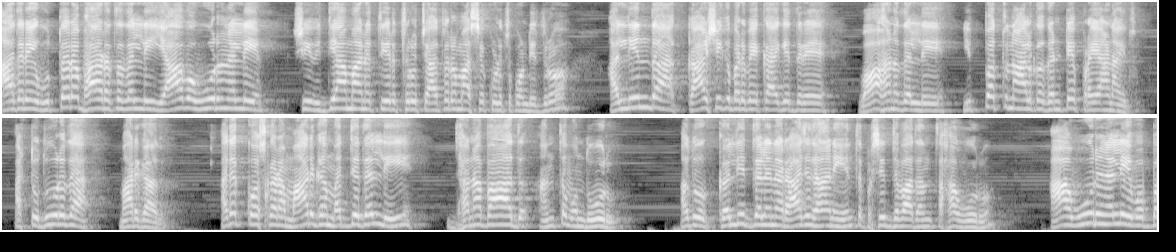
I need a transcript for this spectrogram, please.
ಆದರೆ ಉತ್ತರ ಭಾರತದಲ್ಲಿ ಯಾವ ಊರಿನಲ್ಲಿ ಶ್ರೀ ವಿದ್ಯಾಮಾನ ತೀರ್ಥರು ಚಾತುರ್ಮಾಸ್ಯ ಕುಳಿತುಕೊಂಡಿದ್ರೋ, ಅಲ್ಲಿಂದ ಕಾಶಿಗೆ ಬರಬೇಕಾಗಿದ್ದರೆ ವಾಹನದಲ್ಲಿ ಇಪ್ಪತ್ತ್ನಾಲ್ಕು ಗಂಟೆ ಪ್ರಯಾಣ ಆಯಿತು. ಅಷ್ಟು ದೂರದ ಮಾರ್ಗ ಅದು. ಅದಕ್ಕೋಸ್ಕರ ಮಾರ್ಗ ಮಧ್ಯದಲ್ಲಿ ಧನಬಾದ್ ಅಂತ ಒಂದು ಊರು. ಅದು ಕಲ್ಲಿದ್ದಲಿನ ರಾಜಧಾನಿ ಅಂತ ಪ್ರಸಿದ್ಧವಾದಂತಹ ಊರು. ಆ ಊರಿನಲ್ಲಿ ಒಬ್ಬ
